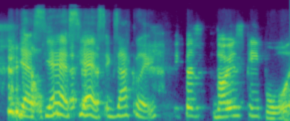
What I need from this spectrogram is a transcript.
yes yes yes exactly because those people,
